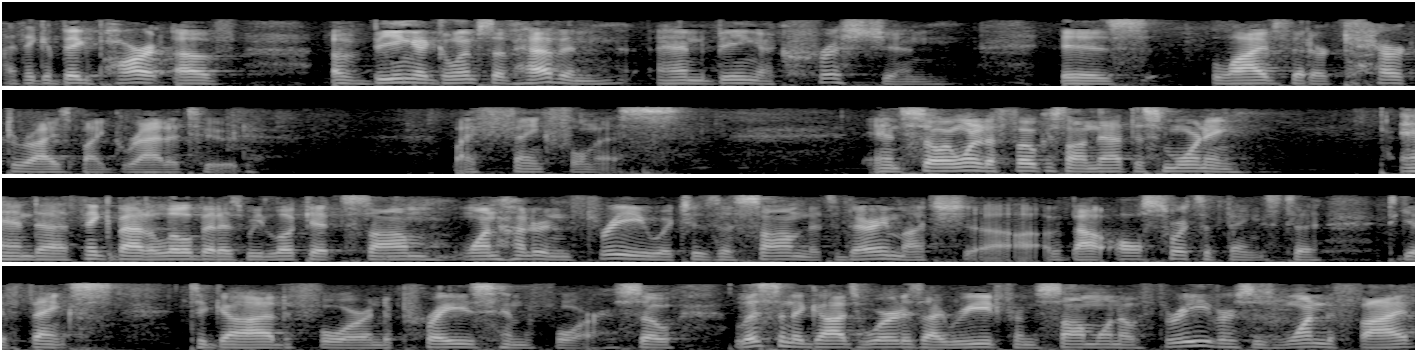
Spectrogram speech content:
I think a big part of, of being a glimpse of heaven and being a Christian is lives that are characterized by gratitude, by thankfulness. And so I wanted to focus on that this morning and uh, think about it a little bit as we look at Psalm 103, which is a psalm that's very much uh, about all sorts of things to, to give thanks to God for and to praise Him for. So listen to God's word as I read from Psalm 103, verses 1 to 5.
